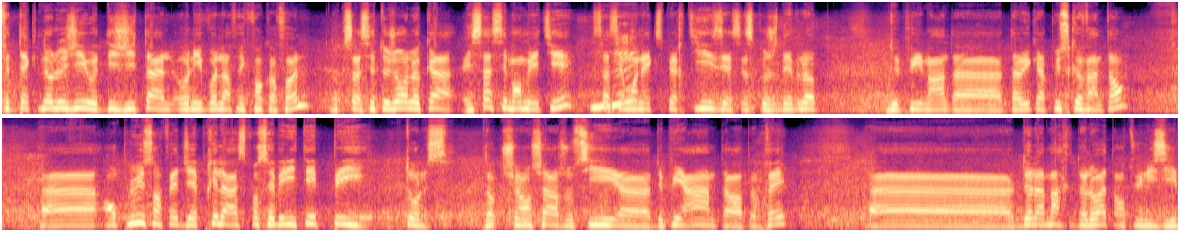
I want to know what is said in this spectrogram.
de technologie ou digital au niveau de l'Afrique francophone. Donc ça, c'est toujours le cas. Et ça, c'est mon métier. Ça, c'est mon expertise et c'est ce que je développe depuis maintenant, Tawika plus que 20 ans. Euh, en plus, en fait, j'ai pris la responsabilité pays, Tunis. Donc je suis en charge aussi depuis un an à peu près de la marque Deloitte en Tunisie,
